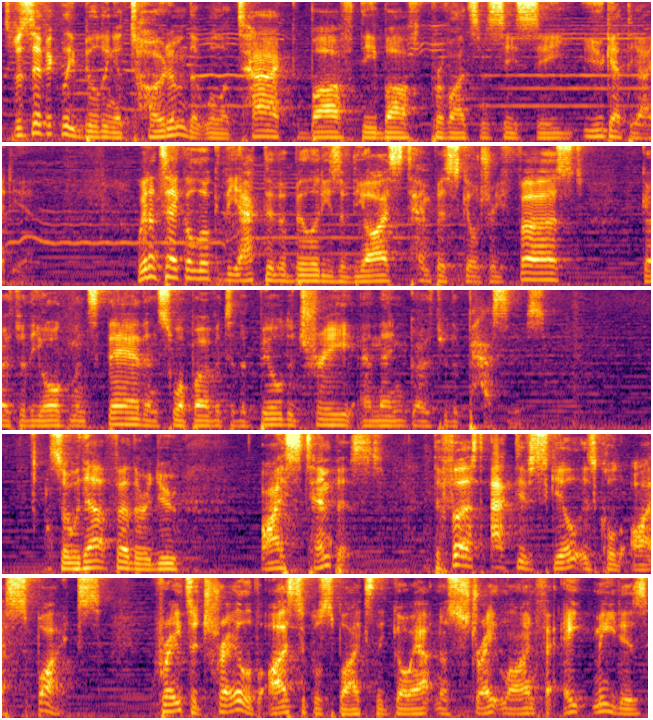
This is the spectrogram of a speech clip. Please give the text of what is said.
Specifically building a totem that will attack, buff, debuff, provide some CC, you get the idea. We're going to take a look at the active abilities of the Ice Tempest skill tree first, go through the augments there, then swap over to the builder tree, and then go through the passives. So without further ado, Ice Tempest. The first active skill is called Ice Spikes. Creates a trail of icicle spikes that go out in a straight line for 8 meters,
